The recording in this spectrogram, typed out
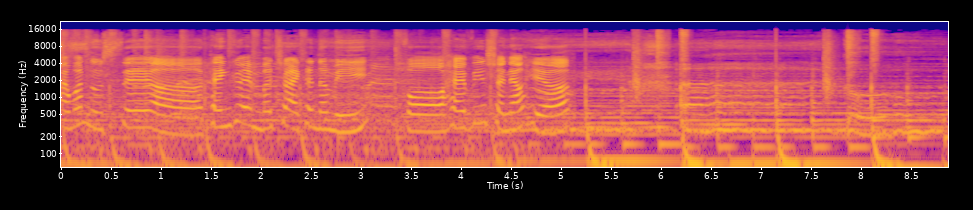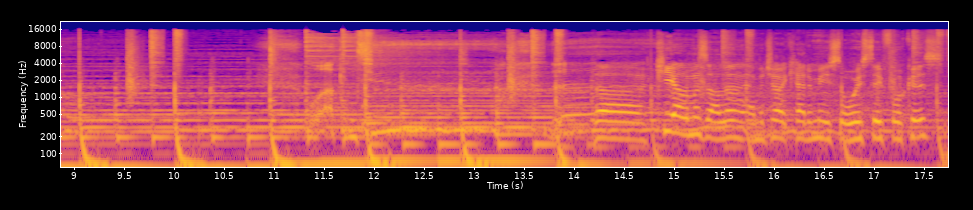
I want to say uh, thank you Amber Chia Academy for having Chanel here. The key elements that I learned at Amber Chia Academy is to always stay focused,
